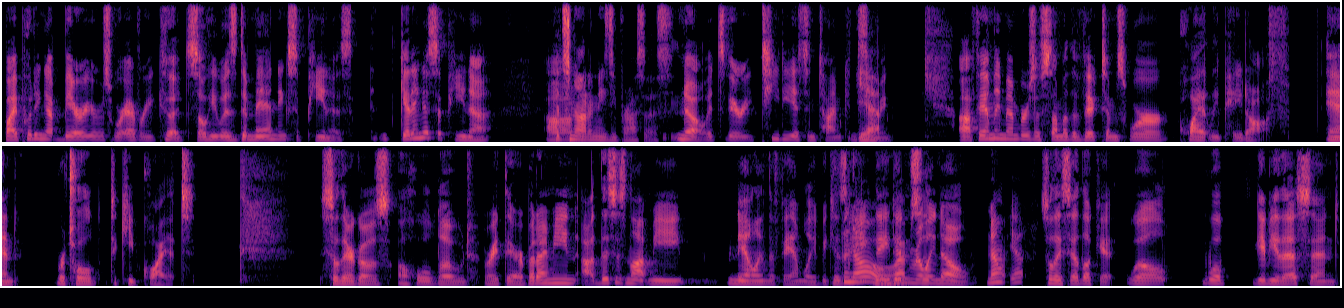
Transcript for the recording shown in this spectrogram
By putting up barriers wherever he could. So he was demanding subpoenas. Getting a subpoena, it's not an easy process. no, it's very tedious and time consuming. Uh, family members of some of the victims were quietly paid off and were told to keep quiet. So there goes a whole load right there. But I mean, uh, this is not me nailing the family because they, No, they didn't absolute- really know. No, yeah. So they said, "Look, it we'll we'll give you this," and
